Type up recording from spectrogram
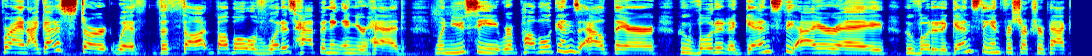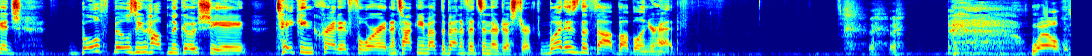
Brian, I got to start with the thought bubble of what is happening in your head when you see Republicans out there who voted against the IRA, who voted against the infrastructure package, both bills you helped negotiate, taking credit for it and talking about the benefits in their district. What is the thought bubble in your head? Well,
